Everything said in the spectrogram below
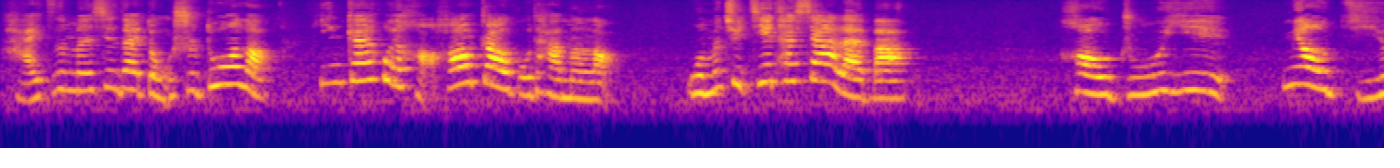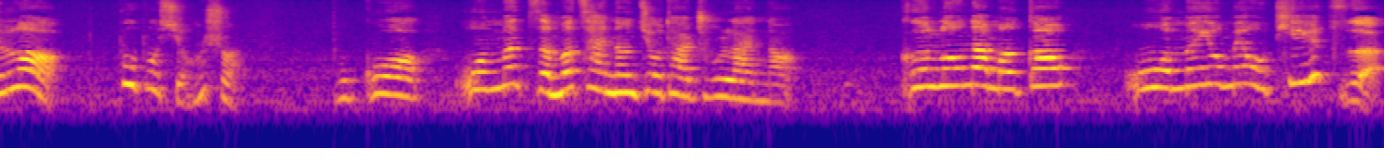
孩子们现在懂事多了。”应该会好好照顾他们了，我们去接他下来吧。好主意，妙极了！布布熊说。不过，我们怎么才能救他出来呢？阁楼那么高，我们又没有梯子。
